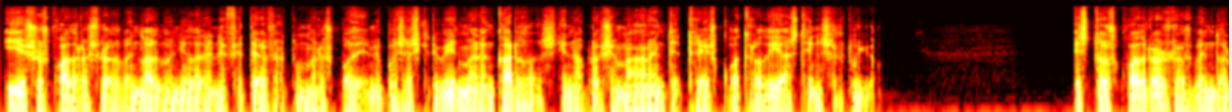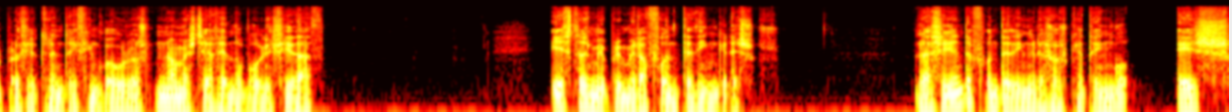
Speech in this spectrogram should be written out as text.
Y esos cuadros se los vendo al dueño del NFT. O sea, tú me los puedes, me puedes escribir, me lo encargas y en aproximadamente 3-4 días tienes el tuyo. Estos cuadros los vendo al precio de 35 euros, no me estoy haciendo publicidad. Y esta es mi primera fuente de ingresos. La siguiente fuente de ingresos que tengo es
